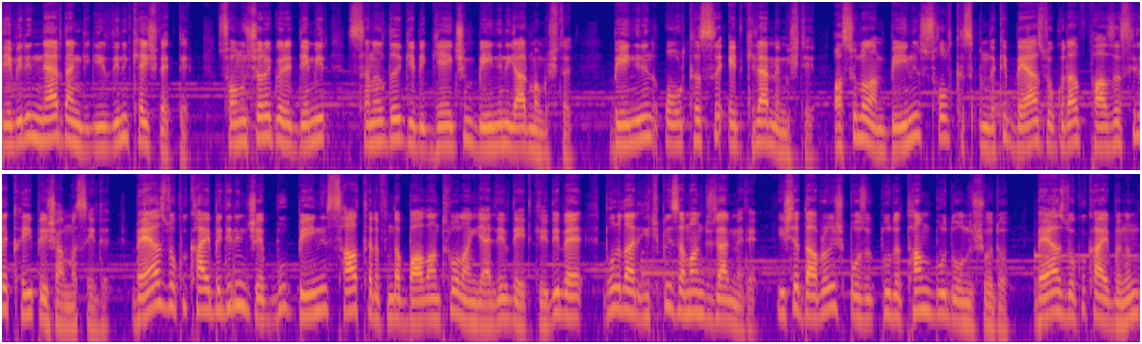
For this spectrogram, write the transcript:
demirin nereden girdiğini keşfetti. Sonuçlara göre demir sanıldığı gibi Gage'in beynini yarmamıştı. Beyninin ortası etkilenmemişti. Asıl olan beynin sol kısmındaki beyaz dokudan fazlasıyla kayıp yaşanmasıydı. Beyaz doku kaybedilince bu beynin sağ tarafında bağlantılı olan yerleri de etkiledi ve buralar hiçbir zaman düzelmedi. İşte davranış bozukluğu da tam burada oluşuyordu. Beyaz doku kaybının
